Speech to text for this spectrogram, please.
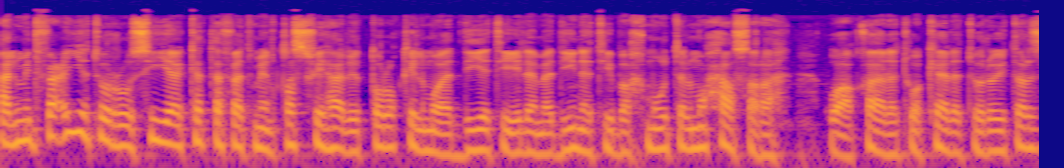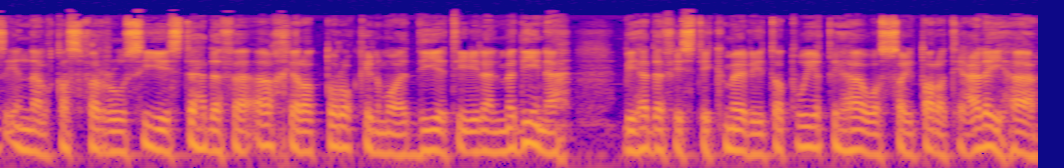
المدفعية الروسية كثفت من قصفها للطرق المؤدية إلى مدينة بخموت المحاصرة وقالت وكالة رويترز إن القصف الروسي استهدف آخر الطرق المؤدية إلى المدينة بهدف استكمال تطويقها والسيطرة عليها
